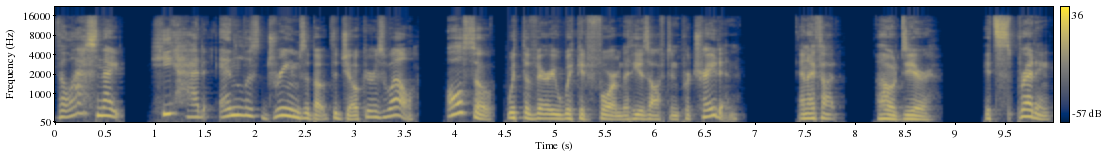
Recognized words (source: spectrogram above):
the last night he had endless dreams about the Joker as well, also with the very wicked form that he is often portrayed in. And I thought, oh dear, it's spreading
